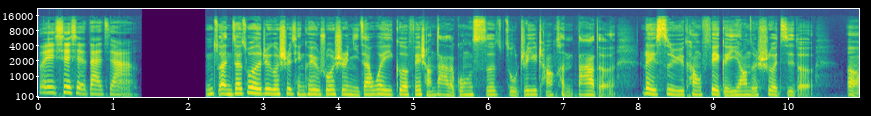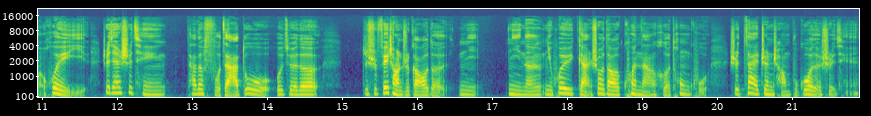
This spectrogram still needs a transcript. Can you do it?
所以谢谢大家。你在你在做的这个事情，可以说是你在为一个非常大的公司组织一场很大的类似于 config 一样的设计的嗯会议。这件事情它的复杂度，我觉得就是非常之高的。你你能你会感受到困难和痛苦，是再正常不过的事情，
